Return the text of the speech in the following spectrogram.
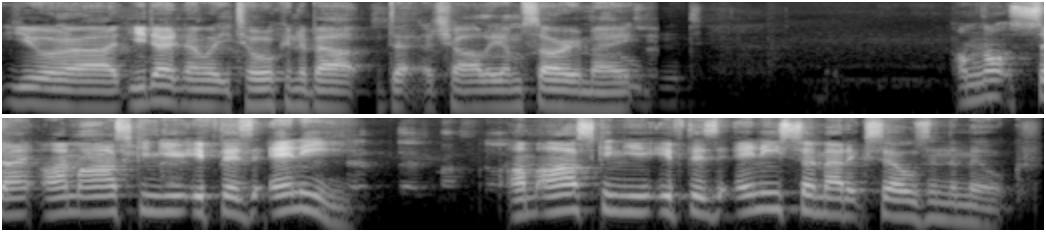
You're uh, you don't know what you're talking about, Charlie. I'm sorry, mate. I'm not saying. I'm asking you if there's any. I'm asking you if there's any somatic cells in the milk.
